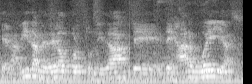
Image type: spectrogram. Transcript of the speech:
Que la vida me dé la oportunidad de dejar huellas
